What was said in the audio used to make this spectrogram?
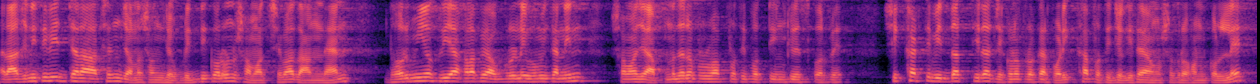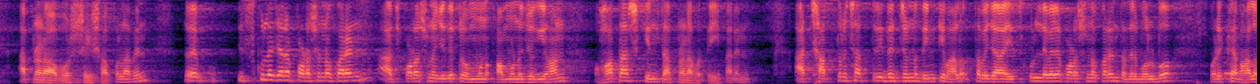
রাজনীতিবিদ যারা আছেন, জনসংযোগ বৃদ্ধি করুন, সমাজসেবা দান ধ্যান ধর্মীয় ক্রিয়াকলাপে অগ্রণী ভূমিকা নিন, সমাজে আপনাদেরও প্রভাব প্রতিপত্তি ইনক্রিজ করবে। শিক্ষার্থী, বিদ্যার্থীরা যে কোনো প্রকার পরীক্ষা, প্রতিযোগিতায় অংশগ্রহণ করলে আপনারা অবশ্যই সফল হবেন। তবে স্কুলে যারা পড়াশুনো করেন, আজ পড়াশুনো যদি একটু অমনোযোগী হন, হতাশ কিন্তু আপনারা হতেই পারেন। আর ছাত্রছাত্রীদের জন্য দিনটি ভালো, তবে যারা স্কুল লেভেলে পড়াশুনো করেন, তাদের বলব পরীক্ষায় ভালো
